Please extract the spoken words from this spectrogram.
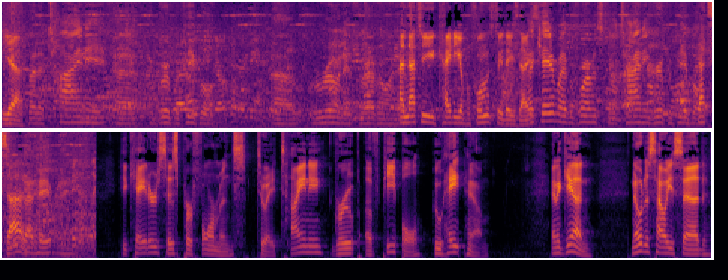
Yeah. But a tiny uh, group of people uh, ruin it for everyone. And that's who you cater your performance to these days? I cater my performance to a tiny group of people that's sad. that hate me. He caters his performance to a tiny group of people who hate him. And again, notice how he said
